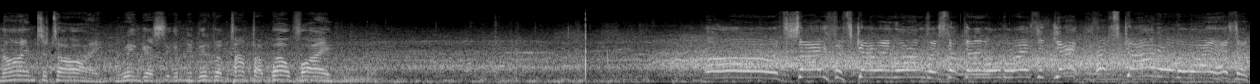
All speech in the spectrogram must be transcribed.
9 to tie. Wingers giving a bit of a pump up. Well played. Oh, it's safe. It's going long, but it's not going all the way. Is it? Yeah, it's gone all the way, has it?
